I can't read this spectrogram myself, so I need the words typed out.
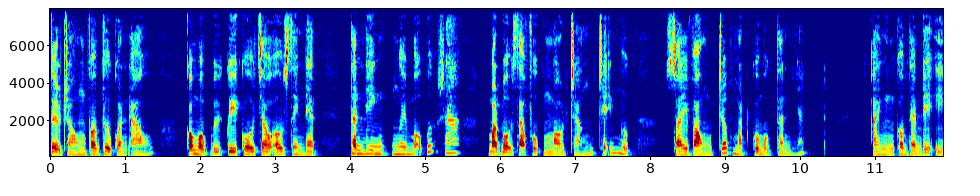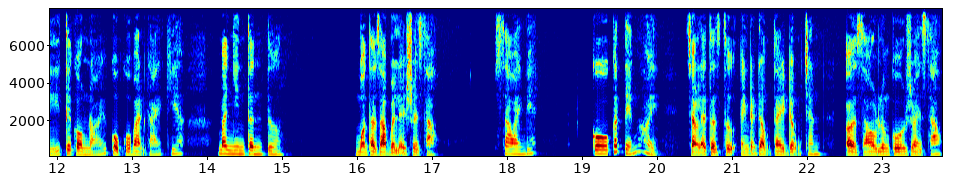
Từ trong phòng thử quần áo, có một quý cô châu Âu xinh đẹp, thân hình người mẫu bước ra, mặc bộ dạ phục màu trắng trễ ngực, xoay vòng trước mặt của mục thần nhất. Anh không thèm để ý tới câu nói của cô bạn gái kia, mà nhìn tân tường. Muốn tham gia buổi lễ rồi sao? Sao anh biết? Cô cất tiếng hỏi, chẳng lẽ thật sự anh đã động tay động chân ở sau lưng cô rồi sao?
